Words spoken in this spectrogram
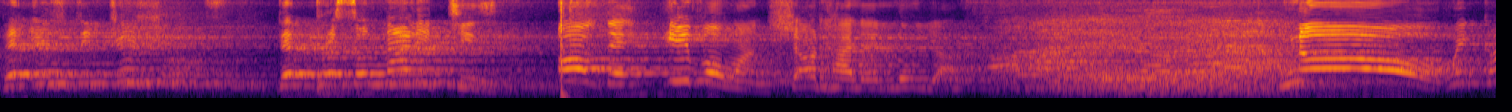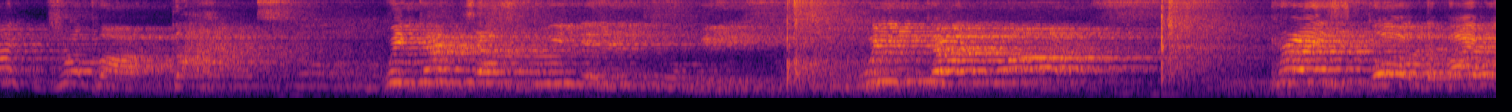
the institutions, the personalities of the evil one. Shout hallelujah. hallelujah. No, we can't drop our guard. We can't just do it a little bit. We cannot. Praise God. The Bible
